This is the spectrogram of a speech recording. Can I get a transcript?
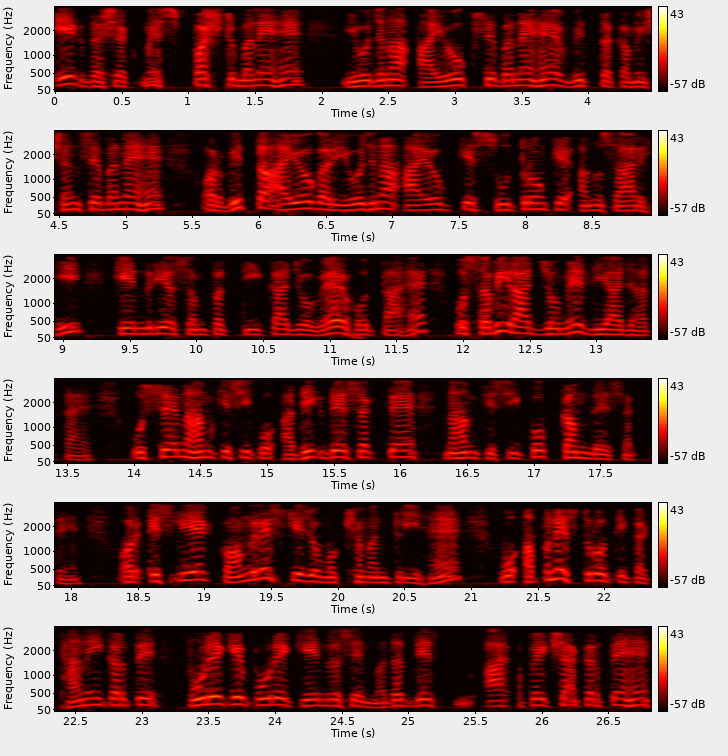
एक दशक में स्पष्ट बने हैं योजना आयोग से बने हैं, वित्त कमीशन से बने हैं और वित्त आयोग और योजना आयोग के सूत्रों के अनुसार ही केंद्रीय संपत्ति का जो व्यय होता है, वो सभी राज्यों में दिया जाता है। उससे न हम किसी को अधिक दे सकते हैं, न हम किसी को कम दे सकते हैं। और इसलिए कांग्रेस के जो मुख्यमंत्री हैं, वो अपने स्रोत इकट्ठा नहीं करते, पूरे के पूरे केंद्र से मदद दे अपेक्षा करते हैं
